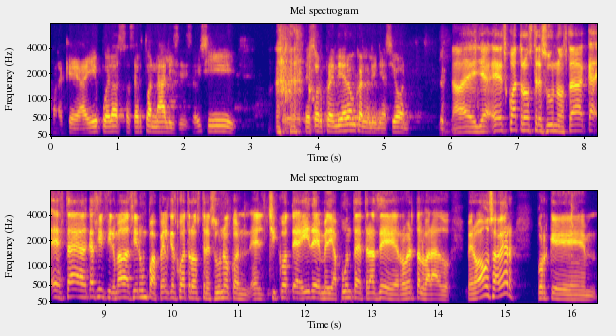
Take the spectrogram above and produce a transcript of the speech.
para que ahí puedas hacer tu análisis. Hoy sí eh, te sorprendieron con la alineación. No, ella es 4-2-3-1, está, está casi firmado así en un papel que es 4-2-3-1 con el chicote ahí de media punta detrás de Roberto Alvarado. Pero vamos a ver, porque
